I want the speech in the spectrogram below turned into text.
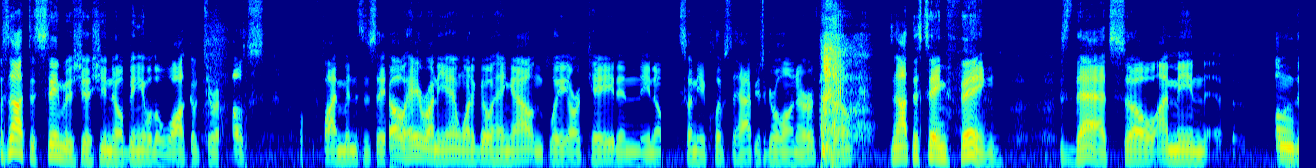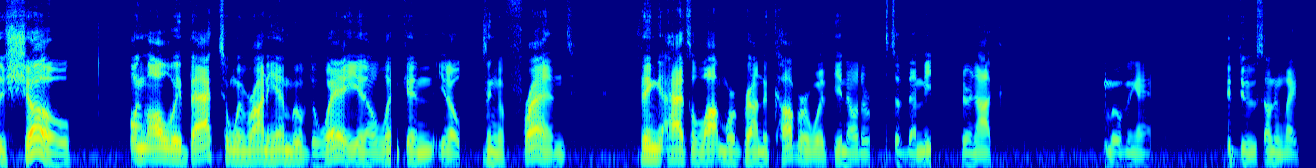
It's not the same as just you know being able to walk up to her house for five minutes and say, "Oh, hey, Ronnie Anne, want to go hang out and play arcade and you know Sunny Eclipse, the happiest girl on earth." You know, it's not the same thing as that. So I mean, on the show, going all the way back to when Ronnie Anne moved away, you know, Lincoln, you know, losing a friend, thing has a lot more ground to cover with you know the rest of them. They're not moving it to do something like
